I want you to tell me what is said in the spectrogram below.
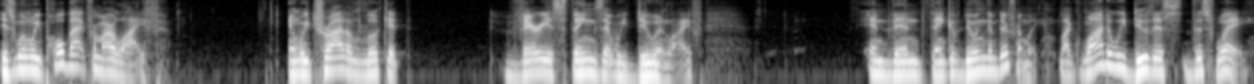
is when we pull back from our life and we try to look at various things that we do in life and then think of doing them differently. Like, why do we do this this way?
